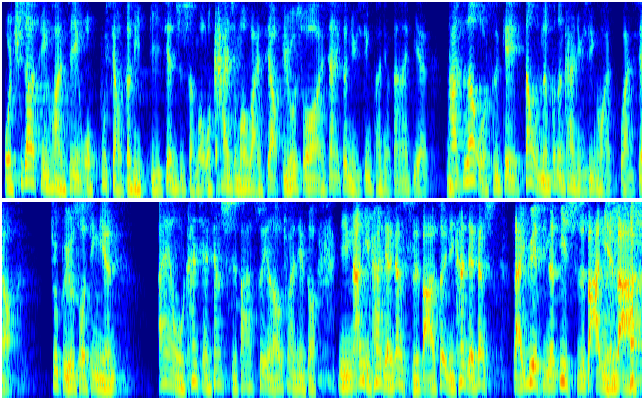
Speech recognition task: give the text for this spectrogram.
我去到新环境，我不晓得你底线是什么，我开什么玩笑？比如说，你像一个女性朋友在那边，她知道我是 gay，但我能不能开女性玩玩笑？就比如说今年。哎呀，我看起来像十八岁，然后突然间说：“你哪里看起来像十八岁？你看起来像来月经的第十八年吧？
